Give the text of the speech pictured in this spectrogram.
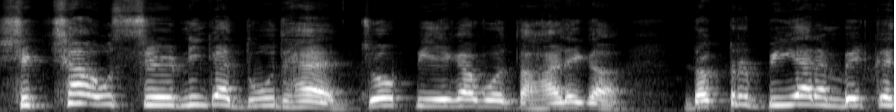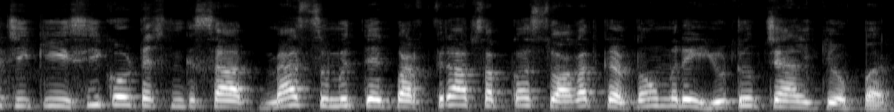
शिक्षा उस श्रेणी का दूध है जो पिएगा, वो दहाड़ेगा। Doctor B R Ambedkar ji की इसी कोटेशन के साथ मैं सुमित एक बार फिर आप सबका स्वागत करता हूँ मेरे यूट्यूब चैनल के ऊपर।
